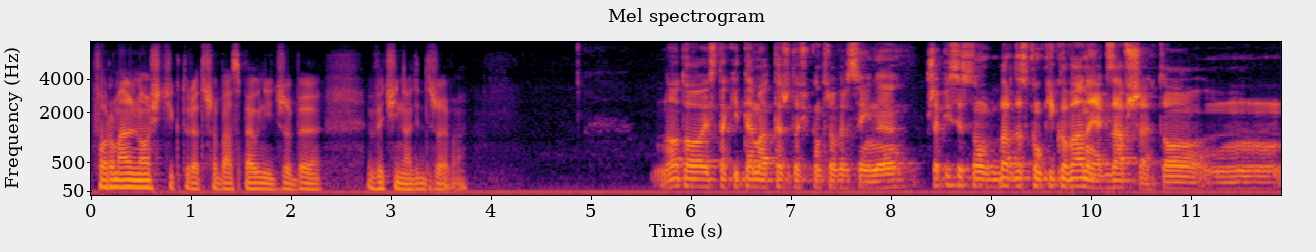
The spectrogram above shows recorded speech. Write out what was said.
formalności, które trzeba spełnić, żeby wycinać drzewa? No to jest taki temat też dość kontrowersyjny. Przepisy są bardzo skomplikowane, jak zawsze. To, mm,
